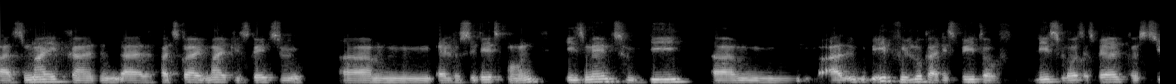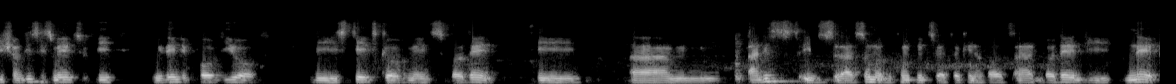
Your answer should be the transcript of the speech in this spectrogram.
as Mike and uh, particularly Mike is going to um, elucidate on, is meant to be, um, uh, if we look at the spirit of these laws, especially the Constitution, this is meant to be within the purview of the state governments, but then the um, and this is uh, some of the conflicts we're talking about. Uh, but then the NERC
